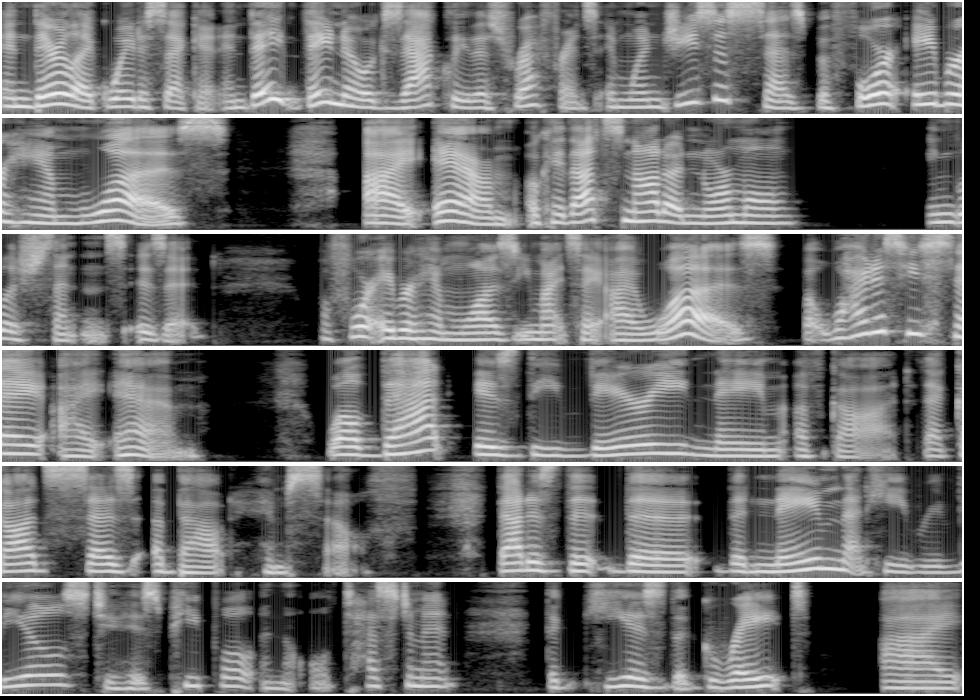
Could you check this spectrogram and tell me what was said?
And they're like, wait a second. And they, they know exactly this reference. And when Jesus says, before Abraham was, I am. Okay, that's not a normal English sentence, is it? Before Abraham was, you might say, I was, but why does he say, I am? Well, that is the very name of God that God says about himself. That is the, the, the name that he reveals to his people in the Old Testament. The, he is the great I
